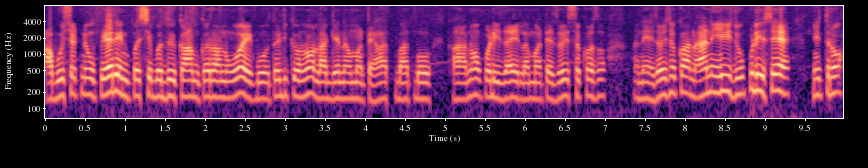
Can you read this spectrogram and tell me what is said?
આ બુશર્ટને એવું પહેરીને પછી બધું કામ કરવાનું હોય, બહુ તડકો ન લાગે એના માટે, હાથ બાથ બહુ ખા ન પડી જાય એટલા માટે જોઈ શકો છો. અને જોઈ શકો આ નાની એવી ઝૂંપડી છે, મિત્રો,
